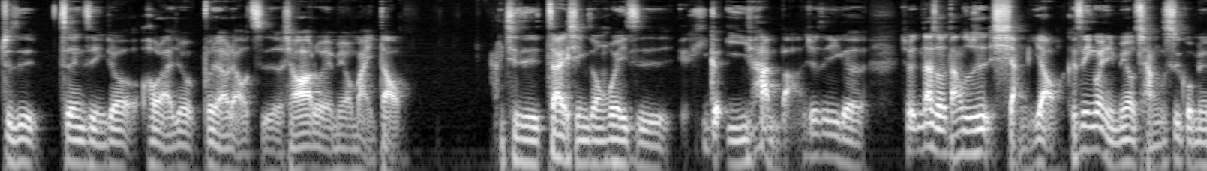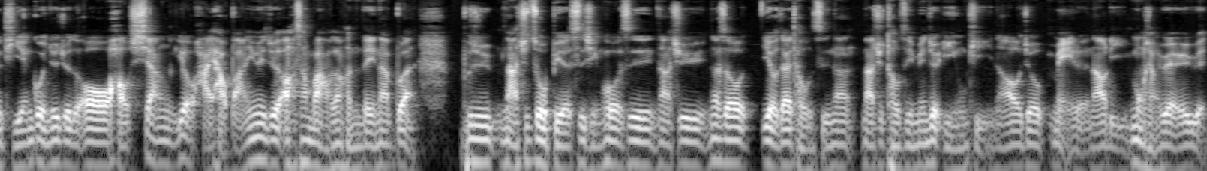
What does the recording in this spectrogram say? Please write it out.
就是这件事情就后来就不了了之了。小阿鲁也没有买到，其实，在心中会一直一个遗憾吧，就是一个就那时候当初是想要，可是因为你没有尝试过，没有体验过，你就觉得哦，好像又还好吧，因为觉得哦，上班好像很累，那不然。不是拿去做别的事情，或者是拿去那时候也有在投资，那拿去投资里面就引体，然后就没了，然后离梦想越来越远。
